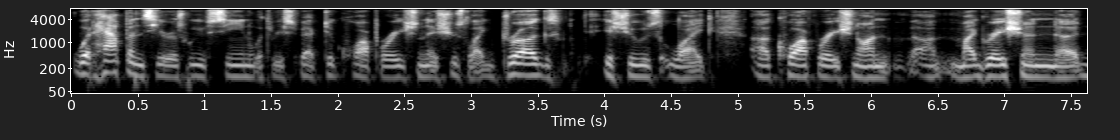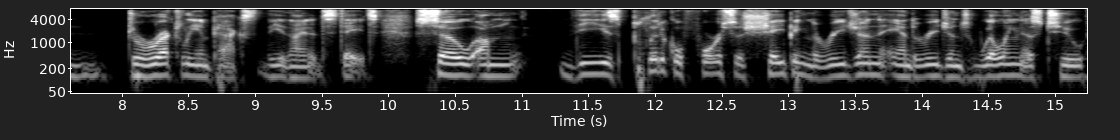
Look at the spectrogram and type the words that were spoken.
what happens here, as we've seen with respect to cooperation issues like drugs, issues like uh, cooperation on uh, migration, uh, directly impacts the United States. So, um, these political forces shaping the region and the region's willingness to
